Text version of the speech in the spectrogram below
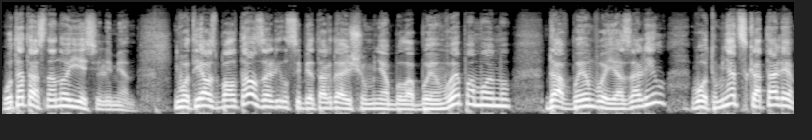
вот это основной есть элемент. Вот я взболтал, залил себе, тогда еще у меня была BMW, по-моему. Да, в BMW я залил. Вот, у меня цокотали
